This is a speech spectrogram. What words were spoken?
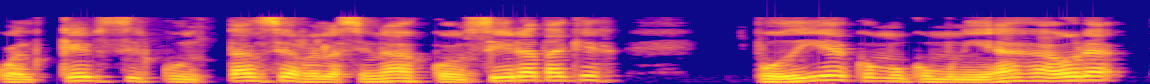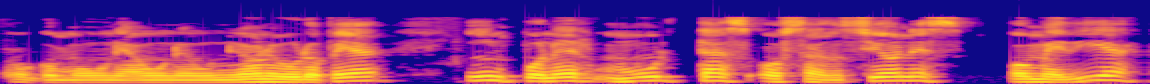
cualquier circunstancia relacionada con ciberataques, podía como comunidad ahora, o como una, Unión Europea, imponer multas o sanciones o medidas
